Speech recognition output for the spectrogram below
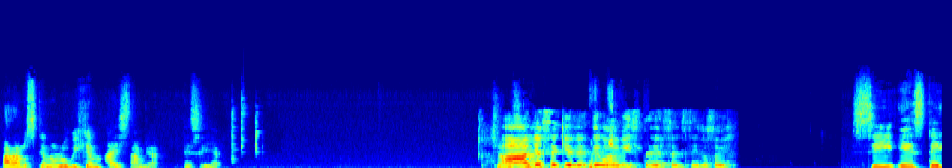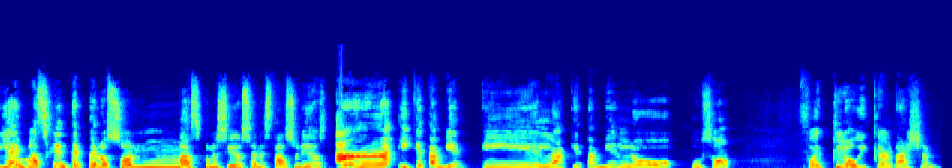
para los que no lo ubiquen, ahí está, mira, es ella. Ah, ya sé quién es, digo, de vista, ya sé, sí, no sabía. Sí, este, y hay más gente, pero son más conocidos en Estados Unidos. Ah, y que también, eh, la que también lo usó fue Chloe Kardashian,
